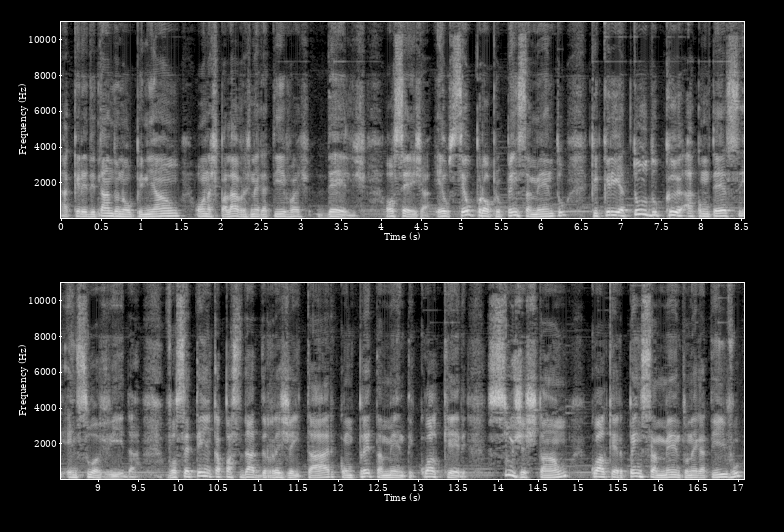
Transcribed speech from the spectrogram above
acreditando na opinião ou nas palavras negativas deles. Ou seja, é o seu próprio pensamento que cria tudo o que acontece em sua vida. Você tem a capacidade de rejeitar completamente qualquer sugestão, qualquer pensamento negativo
